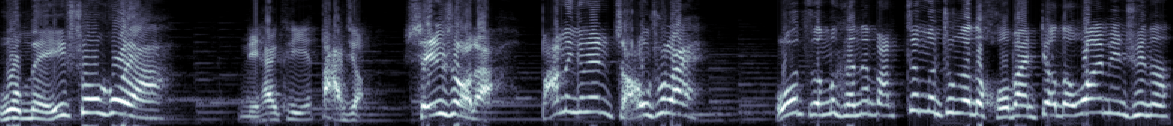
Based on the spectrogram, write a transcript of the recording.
我没说过呀。你还可以大叫：谁说的？把那个人找出来！我怎么可能把这么重要的伙伴调到外面去呢？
